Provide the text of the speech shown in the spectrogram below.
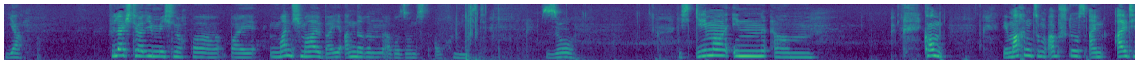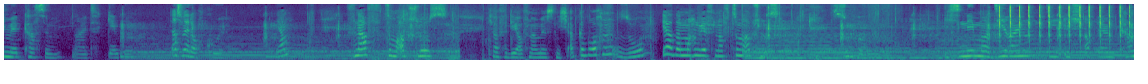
Ja. Vielleicht hört ihr mich noch bei, bei manchmal bei anderen, aber sonst auch nicht. So. Ich gehe mal in. Ähm, komm, wir machen zum Abschluss ein Ultimate Custom Night Gameplay. Das wäre doch cool. Ja? FNAF zum Abschluss. Ich hoffe, die Aufnahme ist nicht abgebrochen. So. Ja, dann machen wir FNAF zum Abschluss. Super. Ich nehme mal die rein, die ich abwehren kann.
